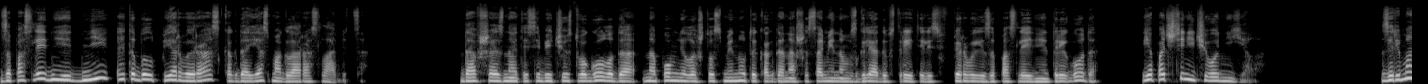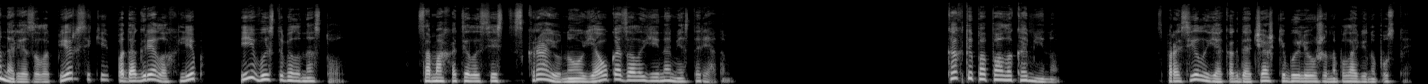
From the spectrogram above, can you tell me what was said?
За последние дни это был первый раз, когда я смогла расслабиться. Давшая знать о себе чувство голода напомнила, что с минуты, когда наши с Амином взгляды встретились впервые за последние три года, я почти ничего не ела. Зарима нарезала персики, подогрела хлеб и выставила на стол. Сама хотела сесть с краю, но я указала ей на место рядом. «Как ты попала к Амину?» — спросила я, когда чашки были уже наполовину пусты.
